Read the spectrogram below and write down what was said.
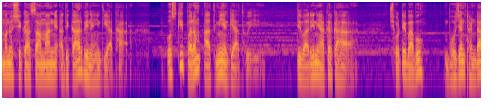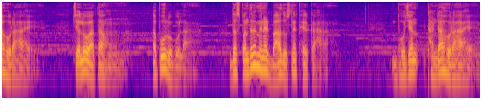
मनुष्य का सामान्य अधिकार भी नहीं दिया था, उसकी परम आत्मीय ज्ञात हुई। तिवारी ने आकर कहा छोटे बाबू, भोजन ठंडा हो रहा है। चलो आता हूँ। अपूर्व बोला। दस पंद्रह मिनट बाद उसने फिर कहा, भोजन ठंडा हो रहा है।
